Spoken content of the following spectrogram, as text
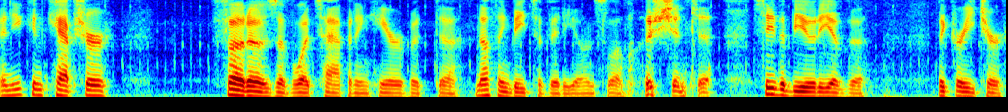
And you can capture photos of what's happening here, but uh, nothing beats a video in slow motion to see the beauty of the the creature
